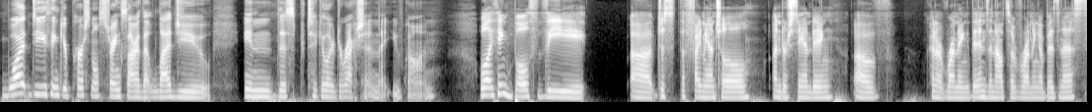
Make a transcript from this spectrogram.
What do you think your personal strengths are that led you in this particular direction that you've gone? Well, I think both the uh, just the financial understanding of kind of running the ins and outs of running a business,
